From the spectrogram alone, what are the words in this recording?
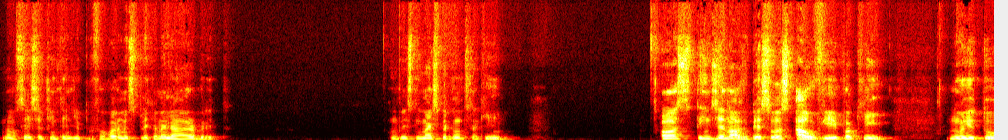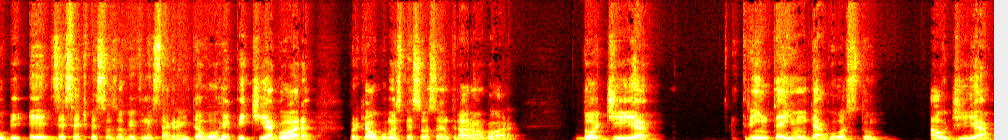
Não sei se eu te entendi, por favor, me explica melhor, Brito. Vamos ver se tem mais perguntas aqui. Ó, tem 19 pessoas ao vivo aqui no YouTube e 17 pessoas ao vivo no Instagram. Então, eu vou repetir agora, porque algumas pessoas só entraram agora. Do dia 31 de agosto ao dia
